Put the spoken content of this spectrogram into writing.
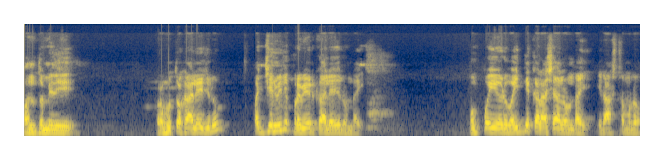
పంతొమ్మిది ప్రభుత్వ కాలేజీలు పద్దెనిమిది ప్రైవేట్ కాలేజీలు ఉన్నాయి. ముప్పై ఏడు వైద్య కళాశాలలు ఉన్నాయి ఈ రాష్ట్రంలో.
